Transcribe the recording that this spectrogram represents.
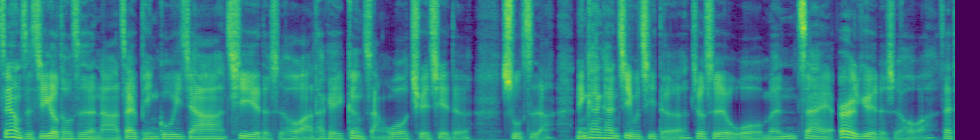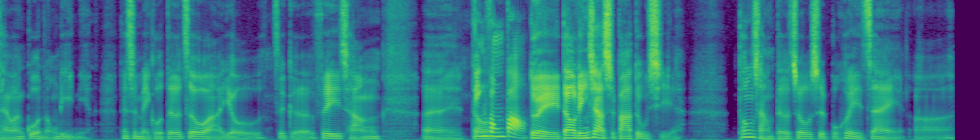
这样子，机构投资人啊，在评估一家企业的时候啊，他可以更掌握确切的数字啊。您看看记不记得，就是我们在二月的时候啊，在台湾过农历年，但是美国德州啊，有这个非常呃冰风暴，对，到零下十八度 C。通常德州是不会在呃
